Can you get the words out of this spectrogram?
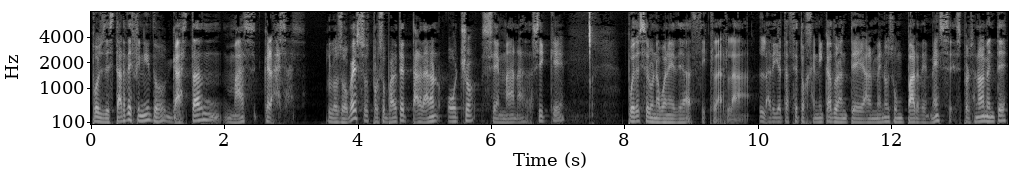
pues de estar definido gastan más grasas. Los obesos, por su parte, tardaron ocho semanas, así que puede ser una buena idea ciclar la, dieta cetogénica durante al menos un par de meses. Personalmente,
